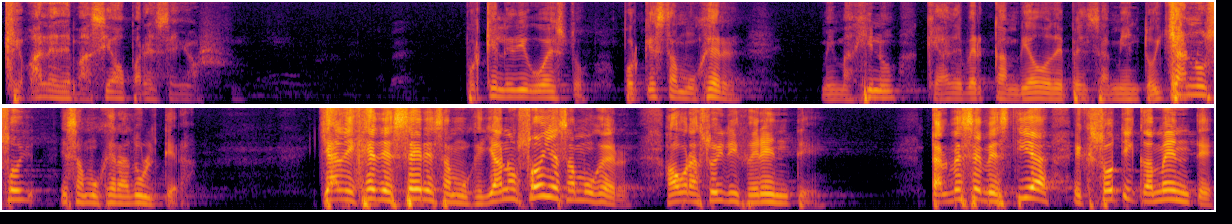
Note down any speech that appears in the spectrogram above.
que vale demasiado para el Señor. ¿Por qué le digo esto? Porque esta mujer, me imagino que ha de haber cambiado de pensamiento. Ya no soy esa mujer adúltera. Ya dejé de ser esa mujer. Ya no soy esa mujer. Ahora soy diferente. Tal vez se vestía exóticamente.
